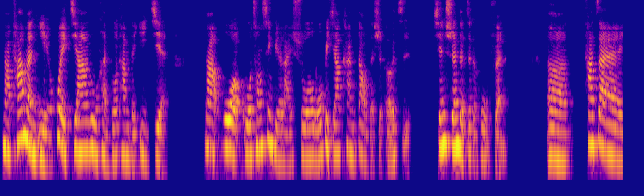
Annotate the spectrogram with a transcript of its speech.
那他们也会加入很多他们的意见。那我我从性别来说，我比较看到的是儿子先生的这个部分。呃，他在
